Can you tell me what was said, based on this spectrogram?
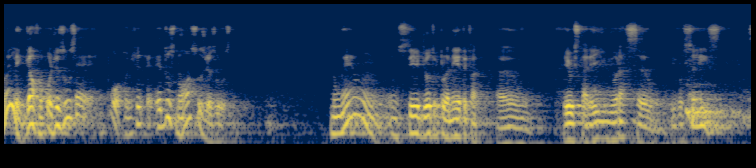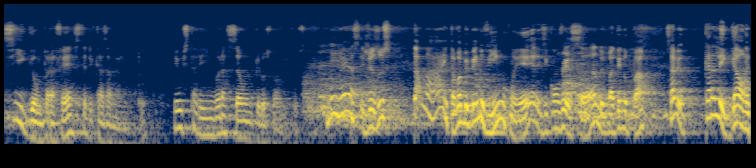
não é legal pô, Jesus é, pô, é dos nossos, Jesus. Não é um, um ser de outro planeta que fala, ah, eu estarei em oração e vocês sigam para a festa de casamento. Eu estarei em oração pelos noivos. Não é assim. Jesus está lá e estava bebendo vinho com eles e conversando e batendo papo. Sabe, cara legal, né?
